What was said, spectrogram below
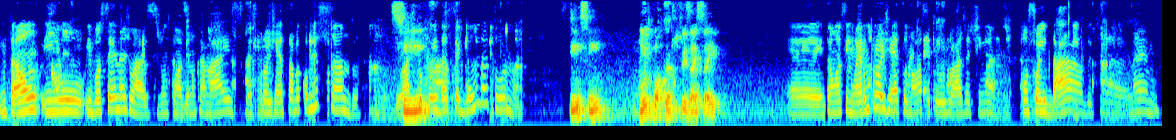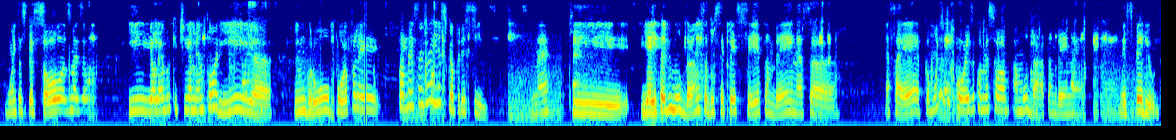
Então, e, o, e você, né, Joás, junto com a B Nunca Mais, esse projeto estava começando. Sim. Eu acho que eu fui da segunda turma. Sim, sim. Muito importante frisar isso aí. É, então, assim, não era um projeto nosso que o Joás já tinha consolidado, tinha né, muitas pessoas, mas eu. E eu lembro que tinha mentoria em grupo. Eu falei, talvez seja isso que eu preciso, né? Que e aí teve mudança do CPC também nessa, nessa época. Um monte de coisa começou a mudar também né, nesse período.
